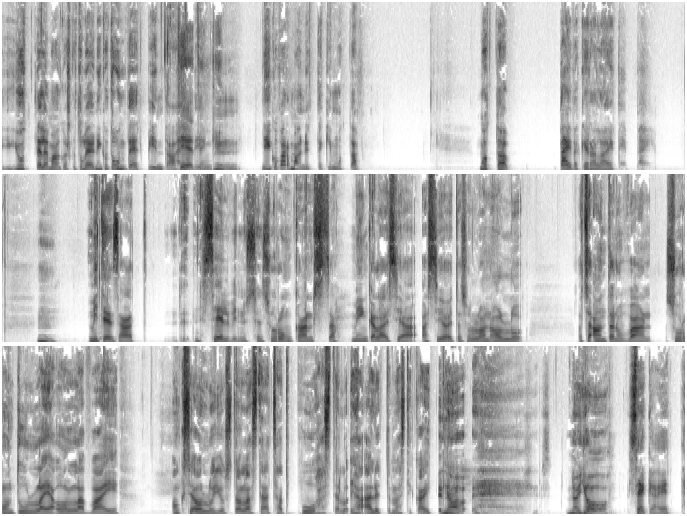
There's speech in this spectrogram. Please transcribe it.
juttelemaan, koska tulee niin kuin tunteet pintaan heti. Tietenkin. Mm. Niin kuin varmaan nytkin, mutta, mutta päivä kerrallaan eteenpäin. Mm. Miten sä oot selvinnyt sen surun kanssa? Minkälaisia asioita sulla on ollut? Oot sä antanut vaan surun tulla ja olla vai onko se ollut just tollaista, että sä oot puuhastellut ihan älyttömästi kaikkea? No, no joo, sekä että.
